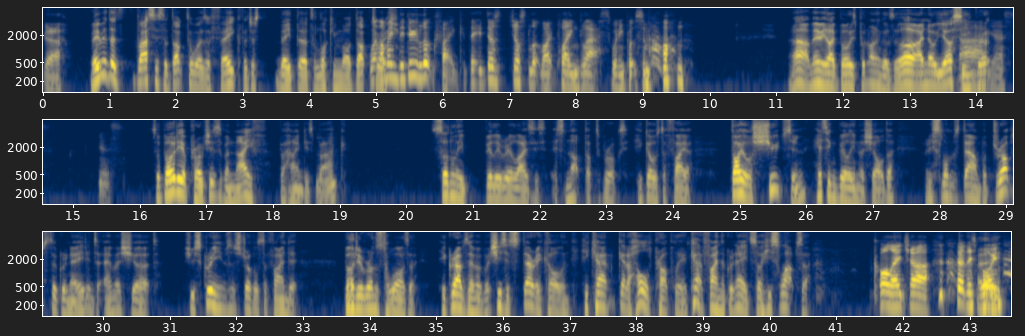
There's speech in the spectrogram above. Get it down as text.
Yeah. Maybe the glasses the doctor wears are fake. They're just made there to look more doctorish. Well, I mean, they do look fake. It does just look like plain glass when he puts them on. Ah, maybe like Bodie's putting on and goes, "Oh, I know your secret." Ah, yes. Yes. So Bodie approaches with a knife behind his Mhm. back. Suddenly, Billy realizes it's not Dr. Brooks. He goes to fire. Doyle shoots him, hitting Billy in the shoulder, and he slumps down but drops the grenade into Emma's shirt. She screams and struggles to find it. Bodie runs towards her. He grabs Emma, but she's hysterical and he can't get a hold properly and can't find the grenade, so he slaps her. Call HR at this point.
